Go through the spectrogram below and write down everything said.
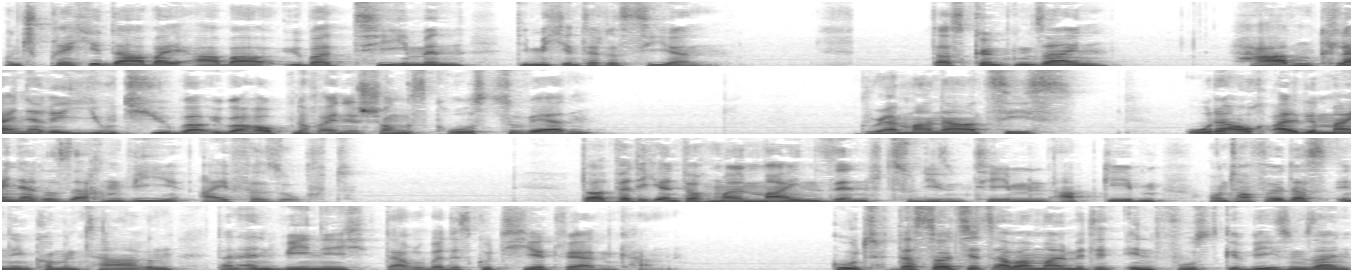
und spreche dabei aber über Themen, die mich interessieren. Das könnten sein, haben kleinere YouTuber überhaupt noch eine Chance groß zu werden? Grammar-Nazis? Oder auch allgemeinere Sachen wie Eifersucht. Dort werde ich einfach mal meinen Senf zu diesen Themen abgeben und hoffe, dass in den Kommentaren dann ein wenig darüber diskutiert werden kann. Gut, das soll es jetzt aber mal mit den Infos gewesen sein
